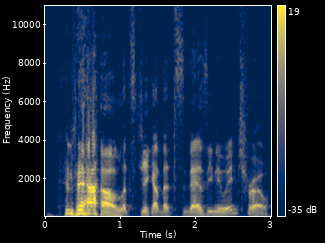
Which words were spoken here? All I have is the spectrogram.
now, let's check out that snazzy new intro.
